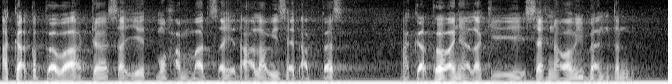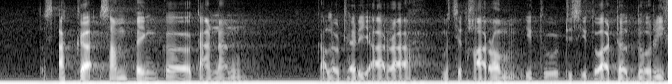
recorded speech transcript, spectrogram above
Agak ke bawah ada Sayyid Muhammad, Sayyid Alawi, Sayyid Abbas. Agak bawahnya lagi Syekh Nawawi Banten. Terus agak samping ke kanan kalau dari arah Masjid Haram itu di situ ada Dorih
